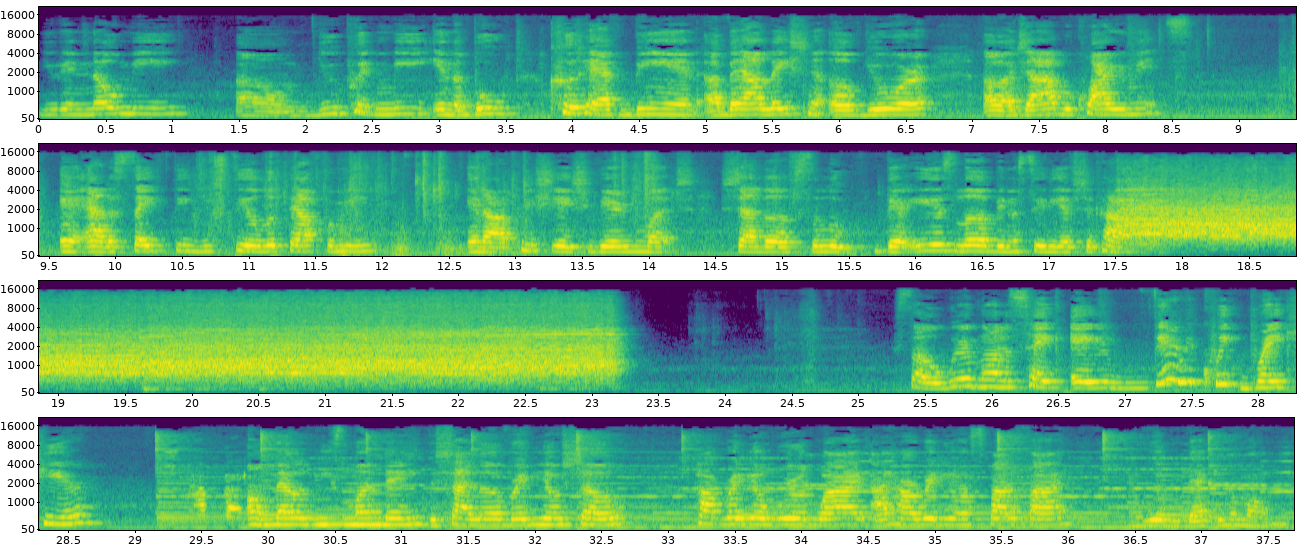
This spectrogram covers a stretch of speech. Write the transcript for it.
You didn't know me. Um, you putting me in the booth could have been a violation of your uh, job requirements and out of safety, you still looked out for me, and I appreciate you very much. ChiLove, salute. There is love in the city of Chicago. We're going to take a very quick break here on Melanie's Monday, the ChiLove Radio Show, Pop Radio Worldwide, iHeartRadio, and Spotify and we'll be back in a moment.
